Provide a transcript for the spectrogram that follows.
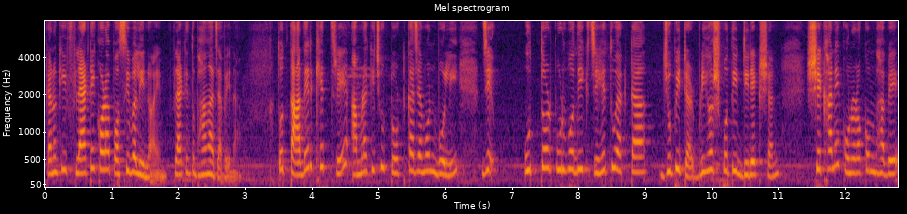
কেন কি ফ্ল্যাটে করা পসিবলই নয় ফ্ল্যাটে তো ভাঙা যাবে না। তো তাদের ক্ষেত্রে আমরা কিছু টোটকা যেমন বলি যে, উত্তর পূর্ব দিক যেহেতু একটা জুপিটার বৃহস্পতির ডিরেকশন সেখানে কোনো রকমভাবে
